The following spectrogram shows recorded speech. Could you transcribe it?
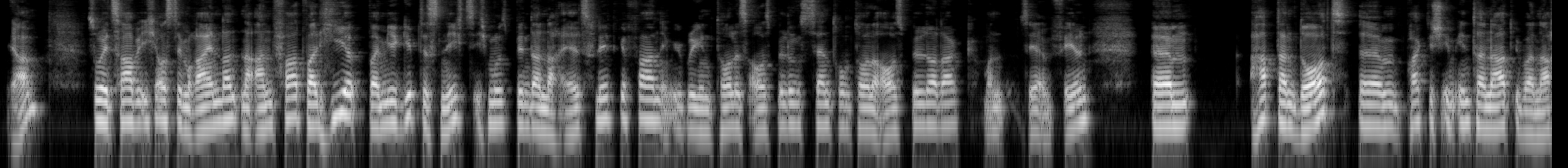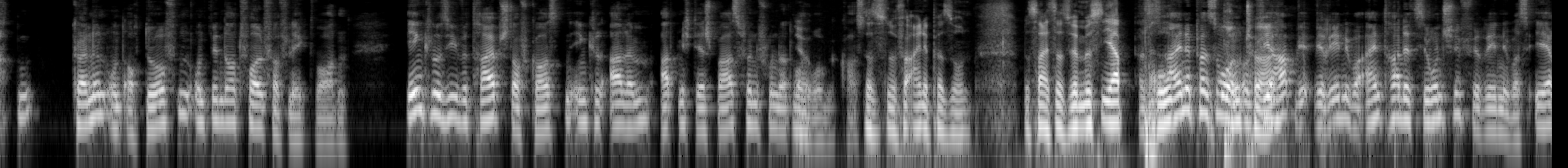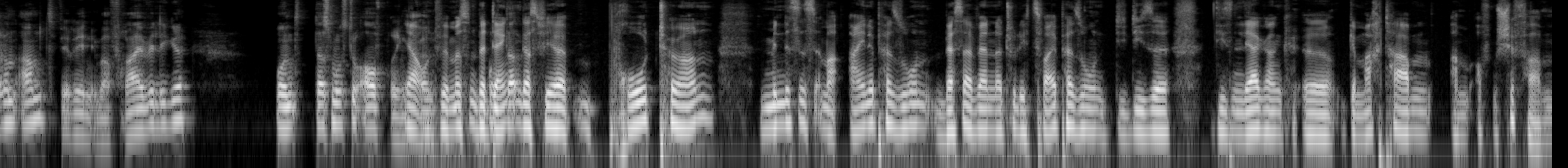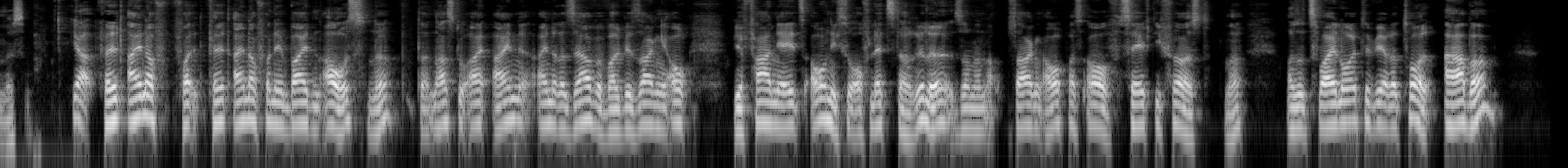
Ja. So, jetzt habe ich aus dem Rheinland eine Anfahrt, weil hier bei mir gibt es nichts. Ich muss, bin dann nach Elsfleth gefahren. Im Übrigen tolles Ausbildungszentrum, tolle Ausbilder, da kann man sehr empfehlen. Ähm, hab dann dort ähm, praktisch im Internat übernachten können und auch dürfen und bin dort voll verpflegt worden. Inklusive Treibstoffkosten, inkl allem, hat mich der Spaß 500 Ja. Euro gekostet. Das ist nur für eine Person. Das heißt, also wir müssen ja Das pro, ist eine Person. Und wir, haben, wir, wir reden über ein Traditionsschiff, wir reden über das Ehrenamt, wir reden über Freiwillige. Und das musst du aufbringen. Ja, können. und wir müssen bedenken, da- dass wir pro Turn mindestens immer eine Person, besser wären natürlich zwei Personen, die diese, diesen Lehrgang äh, gemacht haben, am, auf dem Schiff haben müssen. Ja, fällt einer, fällt einer von den beiden aus, ne? Dann hast du ein, eine, eine Reserve, weil wir sagen ja auch, wir fahren ja jetzt auch nicht so auf letzter Rille, sondern sagen auch, pass auf, Safety first. Ne? Also zwei Leute wäre toll. Aber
